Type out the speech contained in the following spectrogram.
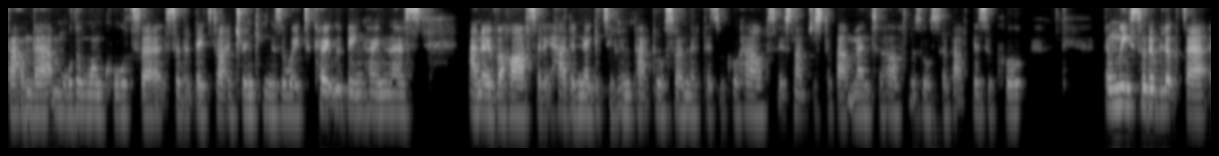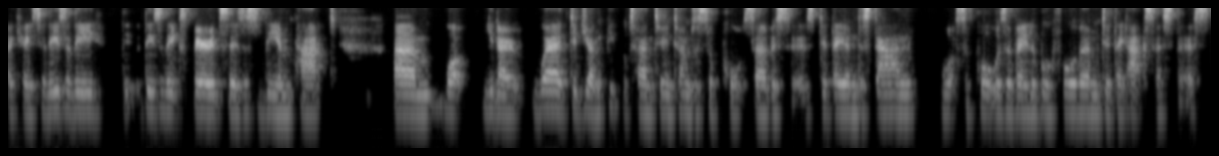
found that more than one quarter said that they'd started drinking as a way to cope with being homeless. And over half said it had a negative impact also on their physical health. So it's not just about mental health, it was also about physical. Then we sort of looked at, okay, so these are the these are the experiences, this is the impact. Um, what, you know, where did young people turn to in terms of support services? Did they understand what support was available for them? Did they access this?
